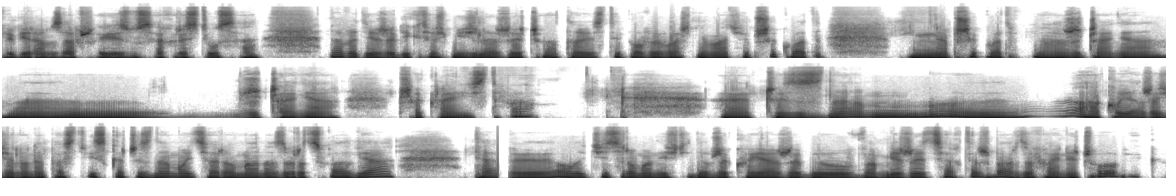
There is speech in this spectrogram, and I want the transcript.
wybieram zawsze Jezusa Chrystusa, nawet jeżeli ktoś mi źle życzy. A to jest typowy właśnie, macie przykład, przykład e, życzenia, e, życzenia przekleństwa. E, Czy znam, e, a kojarzę Zielone Pastwiska, czy znam ojca Romana z Wrocławia? Tak, e, ojciec Roman, jeśli dobrze kojarzę, był w Wambierzycach, też bardzo fajny człowiek.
